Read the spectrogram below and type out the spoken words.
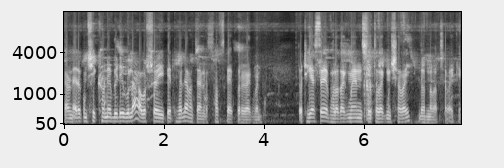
কারণ এরকম শিক্ষণীয় ভিডিওগুলো অবশ্যই পেতে হলে আমার চ্যানেলটা সাবস্ক্রাইব করে রাখবেন। তো ঠিক আছে, ভালো থাকবেন, সুস্থ থাকবেন সবাই। ধন্যবাদ সবাইকে।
